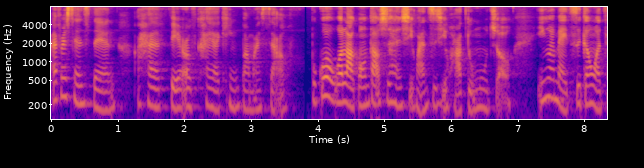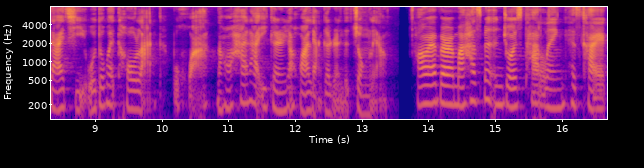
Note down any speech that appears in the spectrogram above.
Ever since then, I had a fear of kayaking by myself. 不过我老公倒是很喜欢自己划独木舟，因为每次跟我在一起，我都会偷懒不划，然后害他一个人要划两个人的重量。However, my husband enjoys paddling his kayak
